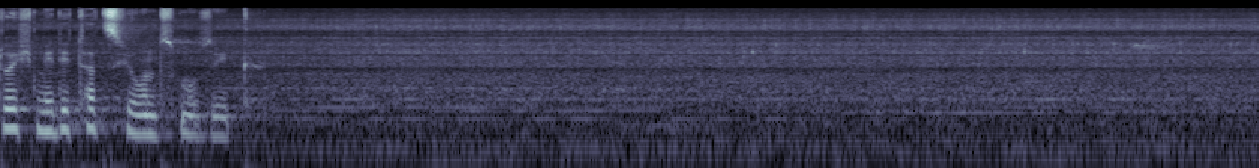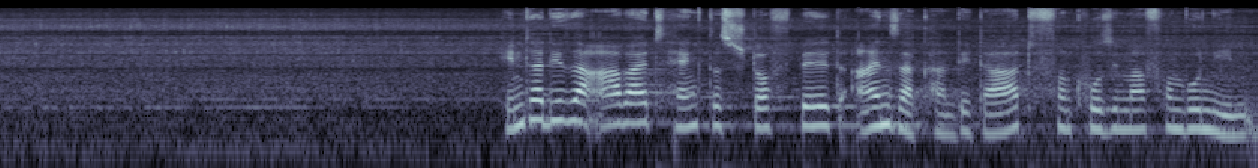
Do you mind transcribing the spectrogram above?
durch Meditationsmusik. Hinter dieser Arbeit hängt das Stoffbild Einserkandidat von Cosima von Bonin.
